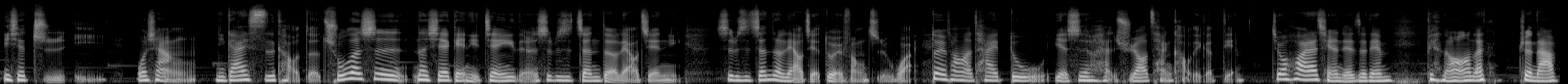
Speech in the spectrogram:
一些质疑，我想你该思考的，除了是那些给你建议的人是不是真的了解你，是不是真的了解对方之外，对方的态度也是很需要参考的一个点。就后来在情人节这天，变得好像在。劝大家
